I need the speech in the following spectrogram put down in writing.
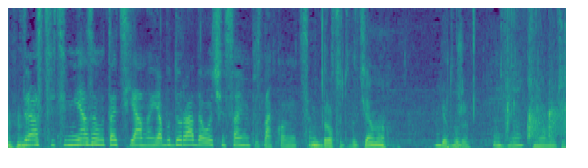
Здравствуйте, меня зовут Татьяна. Я буду рада очень с вами познакомиться. Здравствуйте, Татьяна. Я тоже. Не волнуйтесь.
